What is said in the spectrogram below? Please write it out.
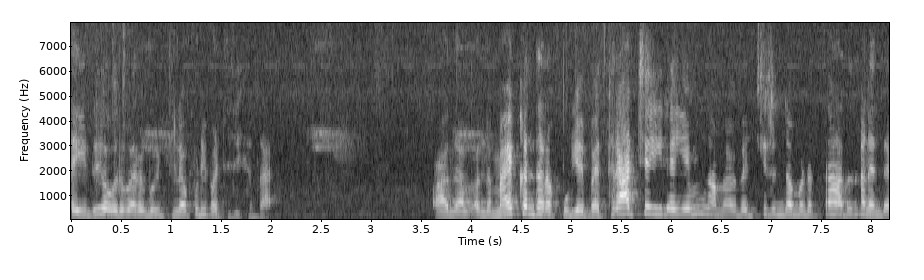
செய்து ஒருவர் வீட்டுல பிடிபட்டிருக்கின்றார் அந்த அந்த மயக்கம் தரக்கூடிய இப்ப திராட்சையிலையும் நம்ம வச்சிருந்தோம்னா அதுதான் இந்த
